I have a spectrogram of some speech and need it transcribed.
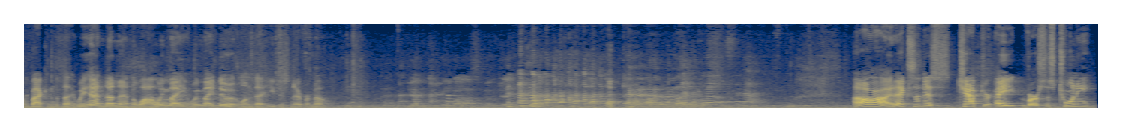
from back in the day. We hadn't done that in a while. We may we may do it one day. You just never know. All right, Exodus chapter 8, verses 20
